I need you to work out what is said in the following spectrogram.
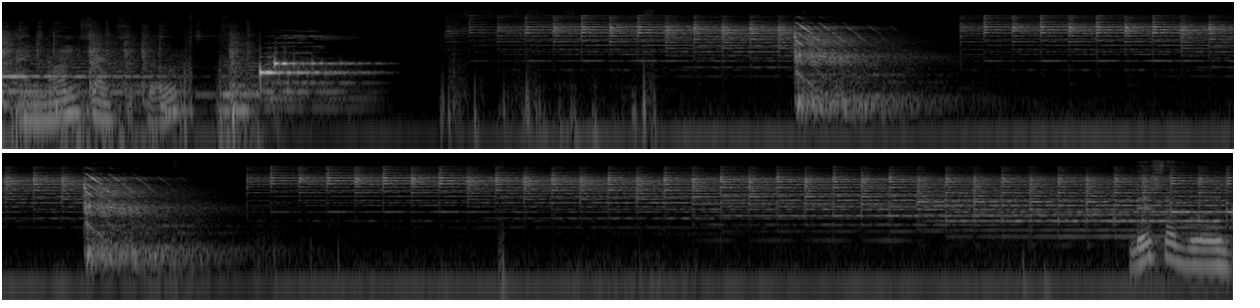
already. And nonsensical. This level is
